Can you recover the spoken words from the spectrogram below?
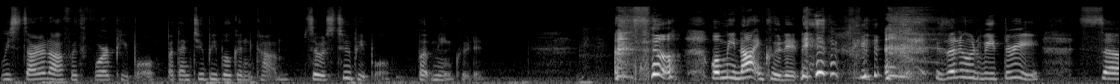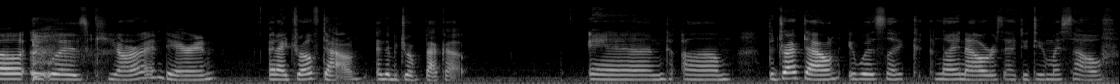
We started off with four people, but then two people couldn't come. So it was two people, but me included. so, well, me not included. Because then it would be three. So it was Kiara and Darren, and I drove down, and then we drove back up. And um, the drive down, it was like nine hours I had to do myself.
